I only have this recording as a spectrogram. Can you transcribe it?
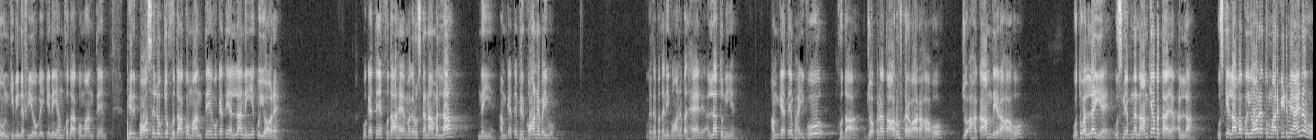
تو ان کی بھی نفی ہو گئی کہ نہیں ہم خدا کو مانتے ہیں پھر بہت سے لوگ جو خدا کو مانتے ہیں وہ کہتے ہیں اللہ نہیں ہے کوئی اور ہے وہ کہتے ہیں خدا ہے مگر اس کا نام اللہ نہیں ہے ہم کہتے ہیں پھر کون ہے بھائی وہ, وہ کہتے ہیں پتہ نہیں کون ہے بس ہے اللہ تو نہیں ہے ہم کہتے ہیں بھائی وہ خدا جو اپنا تعارف کروا رہا ہو جو احکام دے رہا ہو وہ تو اللہ ہی ہے اس نے اپنا نام کیا بتایا اللہ اس کے علاوہ کوئی اور ہے تو مارکیٹ میں آئے نا وہ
